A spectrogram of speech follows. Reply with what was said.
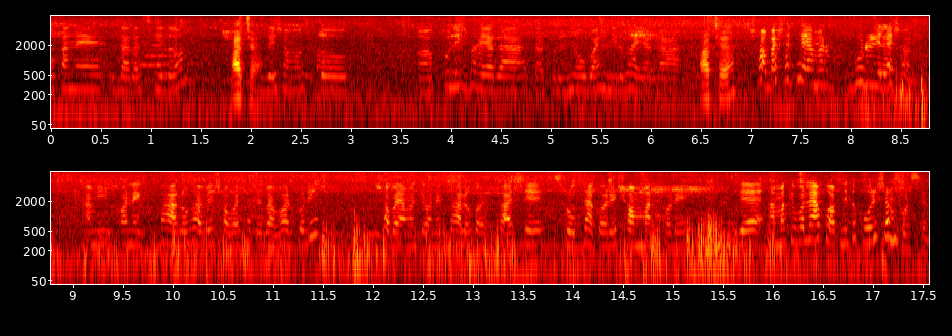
ওখানে যারা ছিল আচ্ছা। যে সমস্ত পুলিশ ভাইয়ারা তারপরে নৌবাহিনীর ভাইয়ারা আচ্ছা। সবার সাথে আমার গুড রিলেশন আমি অনেক ভালোভাবে সবার সাথে ব্যবহার করি। সবাই আমাকে অনেক ভালো করে বাসে শ্রদ্ধা করে সম্মান করে। যে আমাকে বলে আপু আপনি তো পরিশ্রম করছেন।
